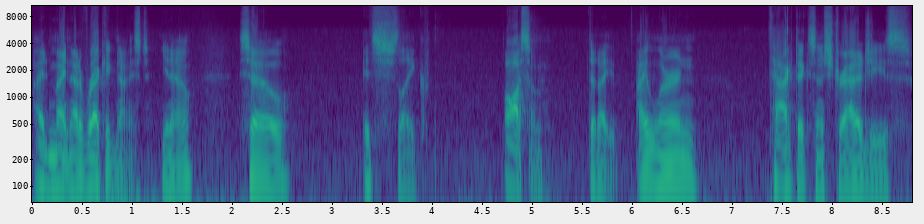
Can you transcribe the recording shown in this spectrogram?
I might not have recognized, you know? So it's like awesome that I, I learn tactics and strategies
